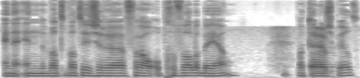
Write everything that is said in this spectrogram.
En, en wat, wat is er vooral opgevallen bij jou? Wat er nu speelt?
